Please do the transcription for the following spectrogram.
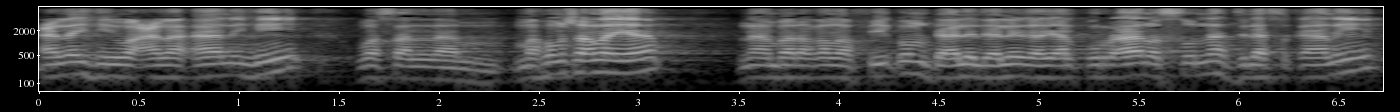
alaihi wa ala alihi wasallam. Mahum insyaallah ya. Nah, barakallahu fikum dalil-dalil dari Al-Qur'an was sunnah jelas sekali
